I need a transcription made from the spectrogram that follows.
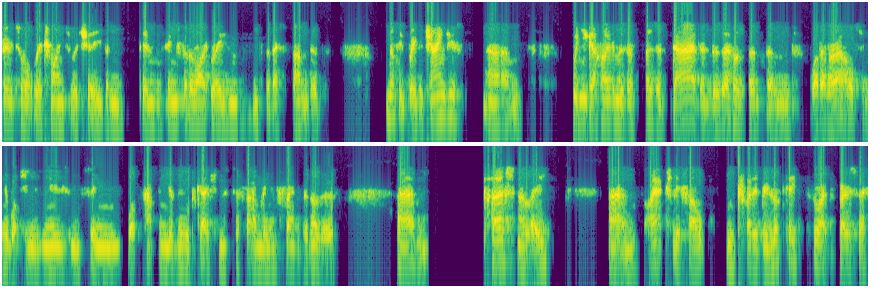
true to what we're trying to achieve and doing things for the right reasons and to the best standards, nothing really changes. Um, when you get home as a as a dad and as a husband and whatever else, and you're watching the news and seeing what's happening and the implications to family and friends and others, um, personally, um, I actually felt incredibly lucky throughout the process.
